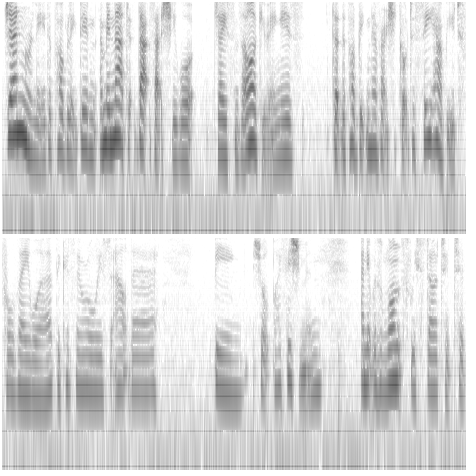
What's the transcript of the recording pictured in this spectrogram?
generally the public didn't. I mean, that that's actually what Jason's arguing is that the public never actually got to see how beautiful they were because they were always out there being shot by fishermen. And it was once we started to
